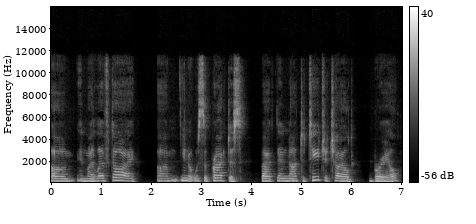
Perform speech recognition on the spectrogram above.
um, in my left eye, um, you know, it was the practice back then not to teach a child Braille,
